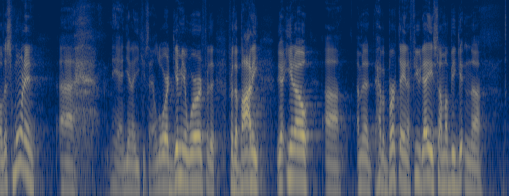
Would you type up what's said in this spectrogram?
Well, this morning, uh, man, you know, you keep saying, Lord, give me a word for the, for the body. You know, uh, I'm going to have a birthday in a few days, so I'm going to be getting uh,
